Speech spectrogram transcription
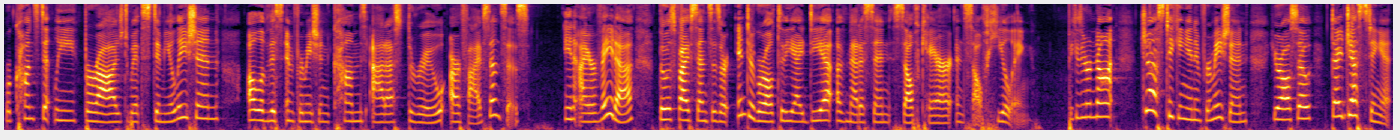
We're constantly barraged with stimulation, all of this information comes at us through our five senses. In Ayurveda, those five senses are integral to the idea of medicine, self care, and self healing. Because you're not just taking in information, you're also digesting it,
